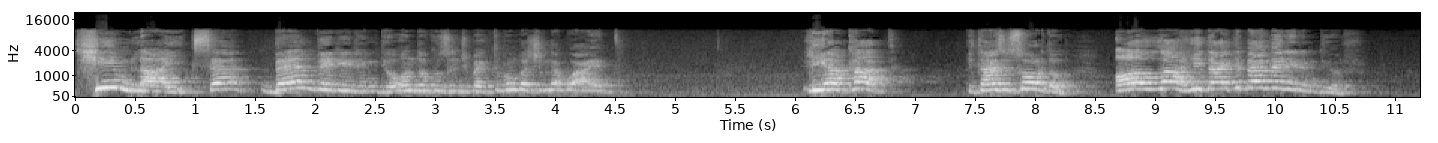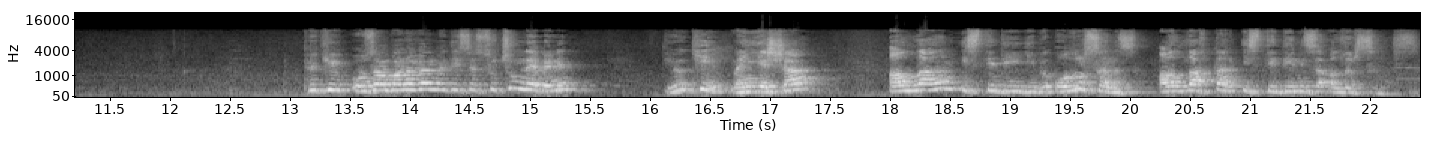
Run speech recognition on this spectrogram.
Kim layıksa ben veririm diyor 19. mektubun başında bu ayet. Liyakat. Bir tanesi sordu. Allah hidayeti ben veririm diyor. Peki o zaman bana vermediyse suçum ne benim? Diyor ki men yaşa Allah'ın istediği gibi olursanız Allah'tan istediğinizi alırsınız.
